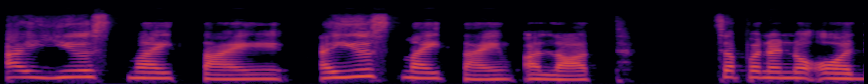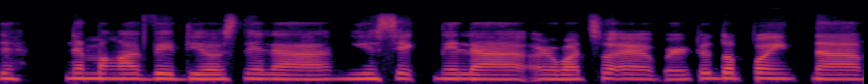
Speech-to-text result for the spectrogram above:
I used my time, I used my time a lot sa panonood ng mga videos nila, music nila, or whatsoever, to the point na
